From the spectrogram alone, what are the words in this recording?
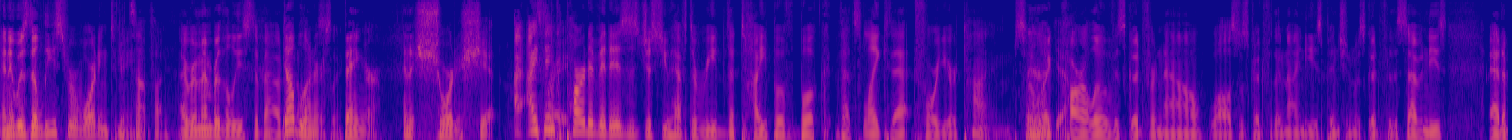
and it was the least rewarding to me. It's not fun. I remember the least about it. Dubliners, banger, and it's short as shit. I, I think great. part of it is is just you have to read the type of book that's like that for your time. So Uh, like yeah. Karl Ove is good for now. Wallace was good for the '90s. Pynchon was good for the '70s. At a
